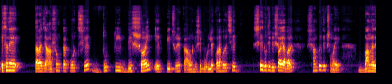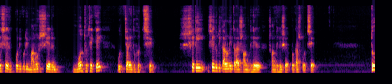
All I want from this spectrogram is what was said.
এখানে তারা যে আশঙ্কা করছে, দুটি বিষয় এর পিছনের কারণ হিসেবে উল্লেখ করা হয়েছে। সেই দুটি বিষয় আবার সাম্প্রতিক সময়ে বাংলাদেশের কোটি কোটি মানুষের মধ্য থেকে উচ্চারিত হচ্ছে। সেটি, সেই দুটি কারণেই তারা সন্দেহের সন্দেহ হিসেবে প্রকাশ করছে। তো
